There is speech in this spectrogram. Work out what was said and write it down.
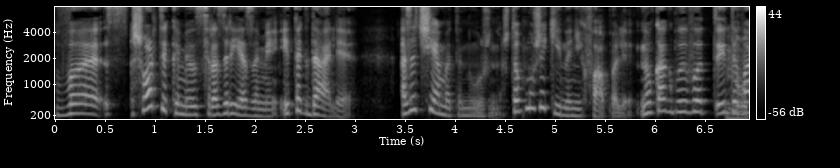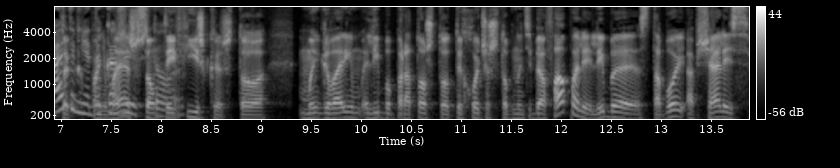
в, с шортиками с разрезами и так далее. А зачем это нужно? Чтобы мужики на них фапали. Ну, как бы вот, и ну, давай так, ты мне понимаешь, докажи, в том-то и фишка, что мы говорим либо про то, что ты хочешь, чтобы на тебя фапали, либо с тобой общались,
